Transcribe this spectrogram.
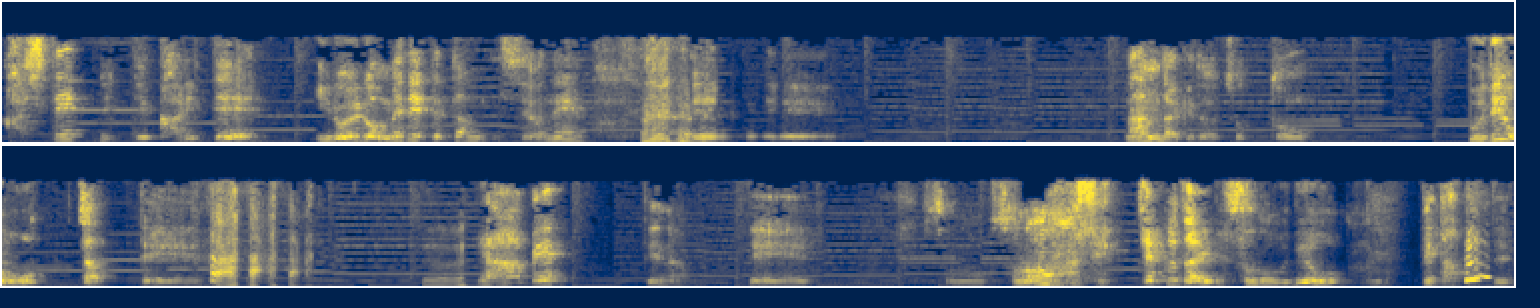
貸してって言って借りて、いろいろめでてたんですよね。でえーなんだけど、ちょっと、腕を折っちゃって、うん。やべってなって、その、そのまま接着剤でその腕をベタって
